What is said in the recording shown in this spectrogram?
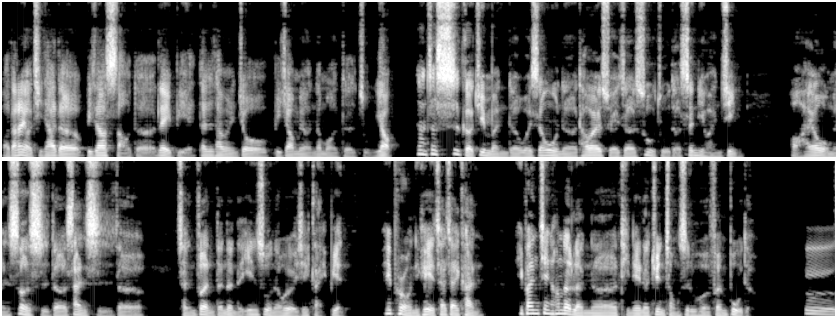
哦，当然有其他的比较少的类别，但是它们就比较没有那么的主要。那这四个菌门的微生物呢，它会随着宿主的生理环境哦，还有我们摄食的膳食的成分等等的因素呢，会有一些改变。April，你可以猜猜看，一般健康的人呢，体内的菌虫是如何分布的？嗯，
